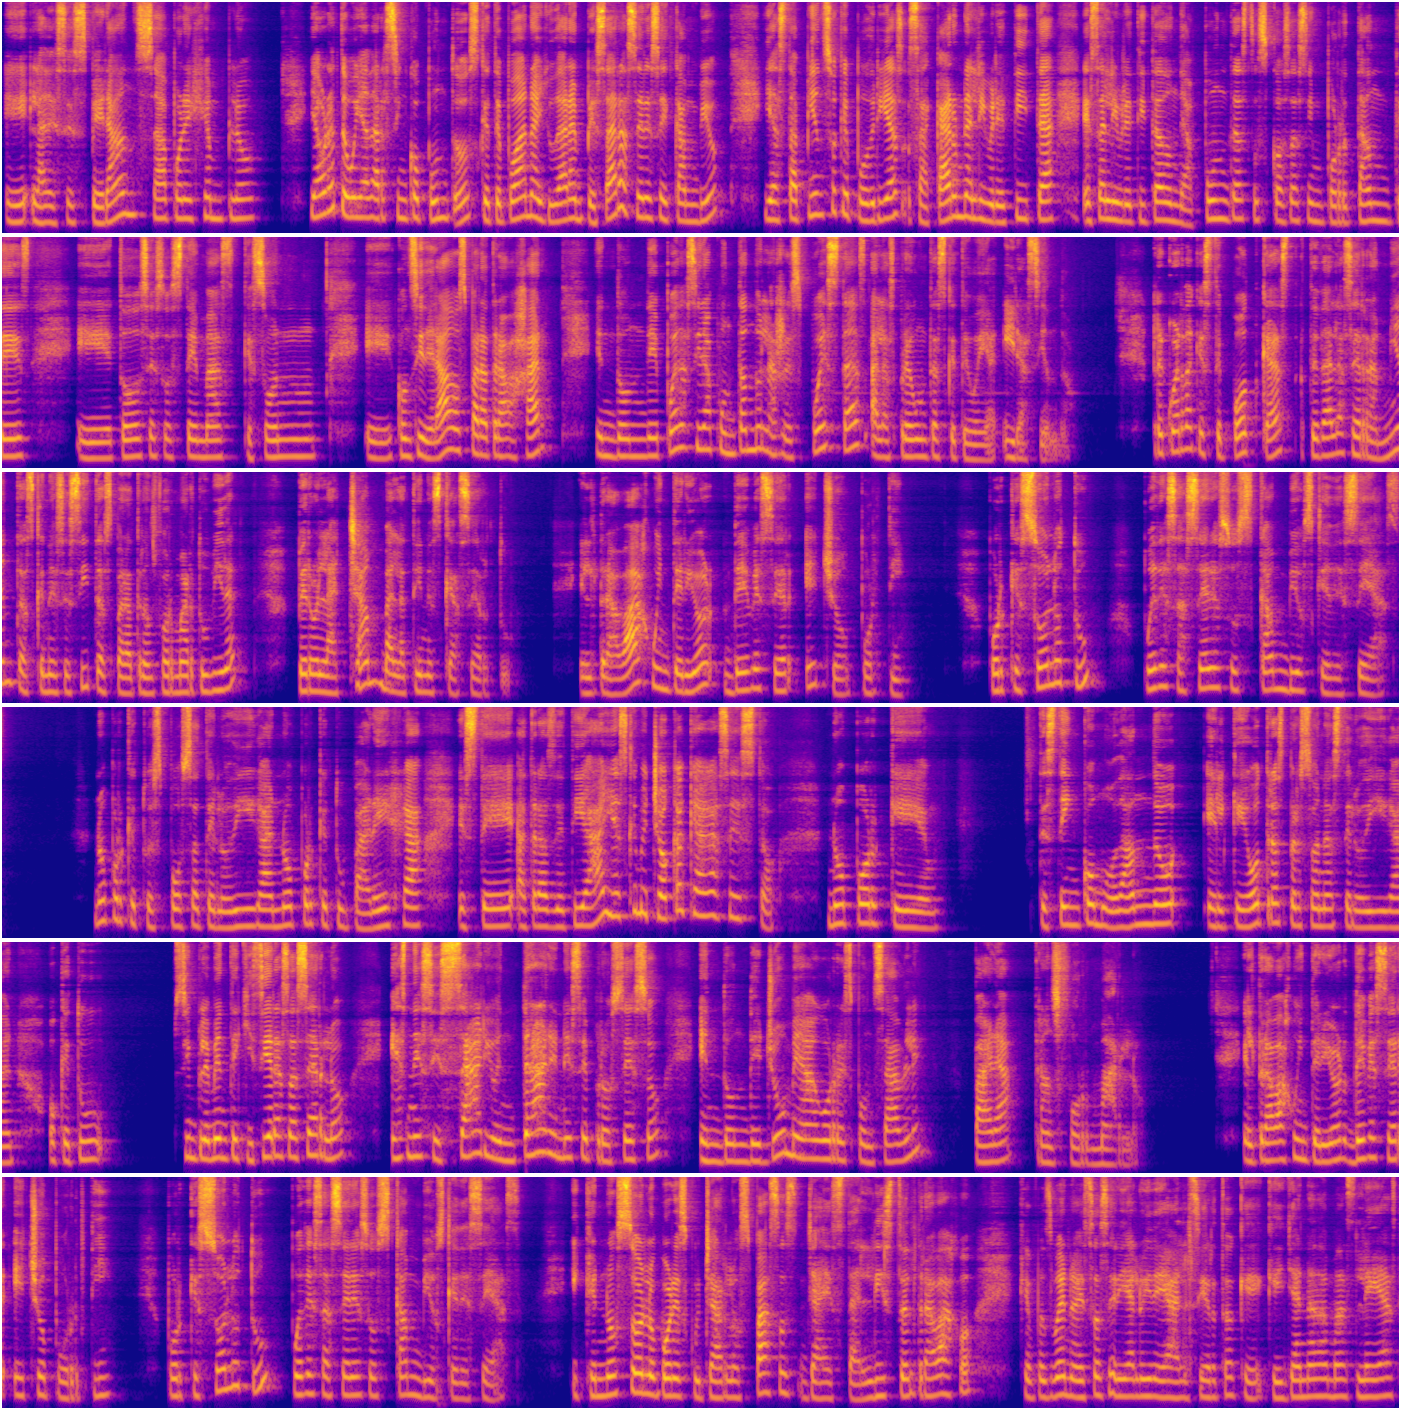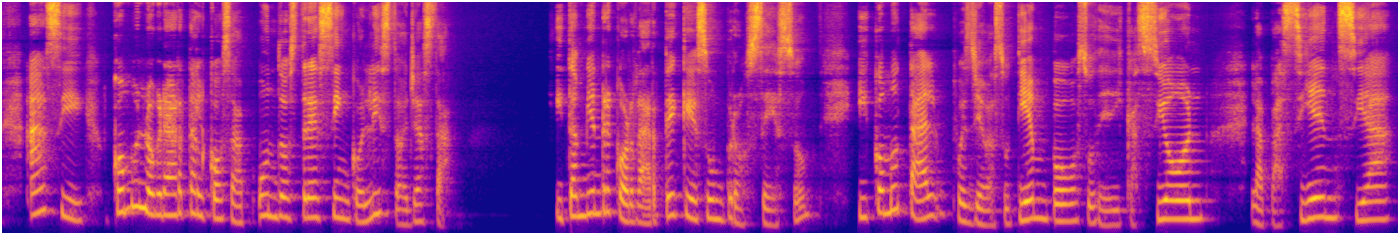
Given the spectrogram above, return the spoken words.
eh, la desesperanza, por ejemplo, y ahora te voy a dar cinco puntos que te puedan ayudar a empezar a hacer ese cambio y hasta pienso que podrías sacar una libretita, esa libretita donde apuntas tus cosas importantes, eh, todos esos temas que son eh, considerados para trabajar, en donde puedas ir apuntando las respuestas a las preguntas que te voy a ir haciendo. Recuerda que este podcast te da las herramientas que necesitas para transformar tu vida pero la chamba la tienes que hacer tú. El trabajo interior debe ser hecho por ti, porque solo tú puedes hacer esos cambios que deseas. No porque tu esposa te lo diga, no porque tu pareja esté atrás de ti, ay, es que me choca que hagas esto, no porque te esté incomodando el que otras personas te lo digan o que tú simplemente quisieras hacerlo, es necesario entrar en ese proceso en donde yo me hago responsable para transformarlo. El trabajo interior debe ser hecho por ti, porque solo tú puedes hacer esos cambios que deseas y que no solo por escuchar los pasos ya está listo el trabajo, que pues bueno, eso sería lo ideal, ¿cierto? Que, que ya nada más leas, ah, sí, ¿cómo lograr tal cosa? Un, dos, tres, cinco, listo, ya está. Y también recordarte que es un proceso y como tal, pues lleva su tiempo, su dedicación, la paciencia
